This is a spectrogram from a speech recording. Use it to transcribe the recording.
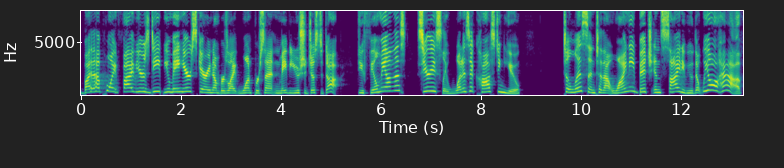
by that point, five years deep, you may hear scary numbers like 1% and maybe you should just adopt. Do you feel me on this? Seriously, what is it costing you to listen to that whiny bitch inside of you that we all have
